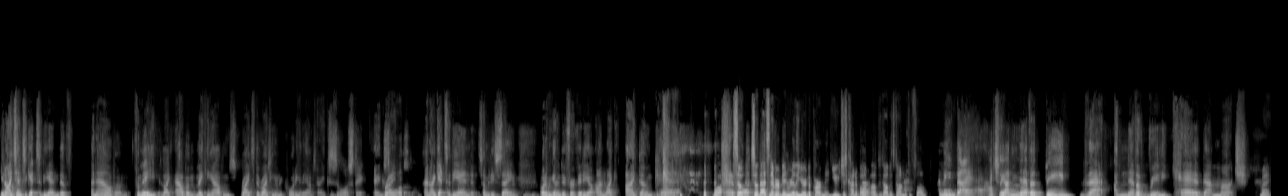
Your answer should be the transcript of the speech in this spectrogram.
you know, I tend to get to the end of an album. For me, like album making albums, right? The writing and recording of the albums are exhausting, exhausting. Right. And I get to the end, and somebody's saying, "What are we going to do for a video?" I'm like, "I don't care." so, so that's never been really your department. You just kind of always gone with the flow. I mean, I, actually, I've never been that. I've never really cared that much. Right.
